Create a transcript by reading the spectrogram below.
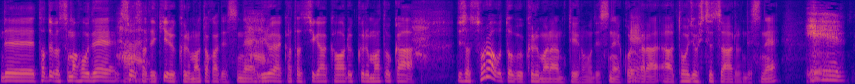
い、で例えばスマホで操作できる車とかですね、はい、色や形が変わる車とか、実は空を飛ぶ車なんていうのもですねこれから、えー、登場しつつあるんですね。ええ。ー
